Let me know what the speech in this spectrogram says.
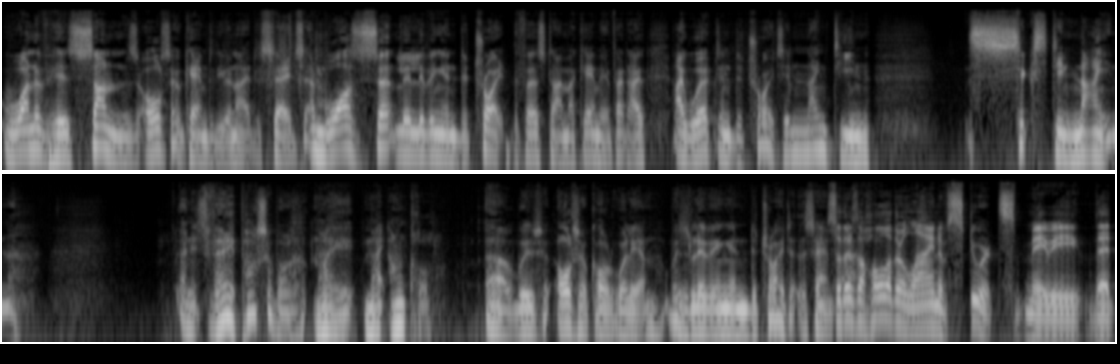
one of his sons also came to the United States and was certainly living in Detroit the first time I came here. In fact, I I worked in Detroit in 1969. And it's very possible my my uncle uh, was also called William was living in Detroit at the same So time. So there's a whole other line of Stewarts, maybe that.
